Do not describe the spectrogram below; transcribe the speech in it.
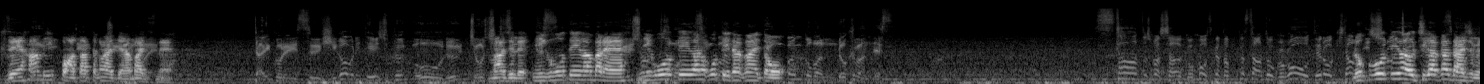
3.456前半で1本当たってこないとやばいですね。第5レース日替わり定食オール女子マジで2号艇頑張れ。2号艇が残っていただかないと。4番5番6番です6号艇は内側から大丈夫。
